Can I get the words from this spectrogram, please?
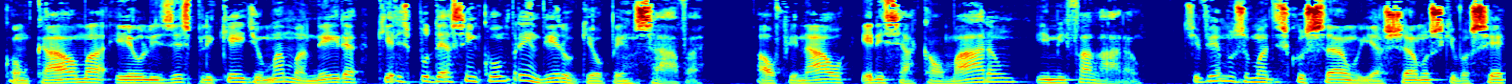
Com calma, eu lhes expliquei de uma maneira que eles pudessem compreender o que eu pensava. Ao final, eles se acalmaram e me falaram. Tivemos uma discussão e achamos que você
